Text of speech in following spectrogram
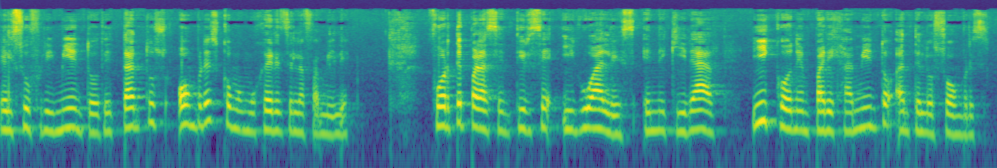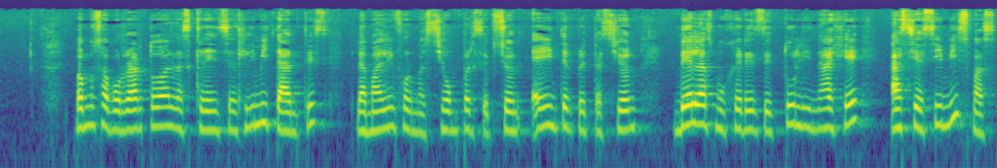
el sufrimiento de tantos hombres como mujeres de la familia. Fuerte para sentirse iguales, en equidad, y con emparejamiento ante los hombres. Vamos a borrar todas las creencias limitantes, la mala información, percepción e interpretación de las mujeres de tu linaje hacia sí mismas,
